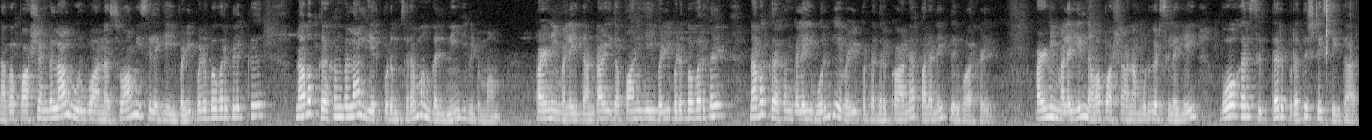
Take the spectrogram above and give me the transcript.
நவபாஷங்களால் உருவான சுவாமி சிலையை வழிபடுபவர்களுக்கு நவக்கிரகங்களால் ஏற்படும் சிரமங்கள் நீங்கிவிடுமாம். பழனிமலை தண்டாயுத பாணியை வழிபடுபவர்கள் நவக்கிரகங்களை ஒருங்கே வழிபட்டதற்கான பலனை பெறுவார்கள். பழனிமலையில் நவபாஷான முருகர் சிலையை போகர் சித்தர் பிரதிஷ்டை செய்தார்.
